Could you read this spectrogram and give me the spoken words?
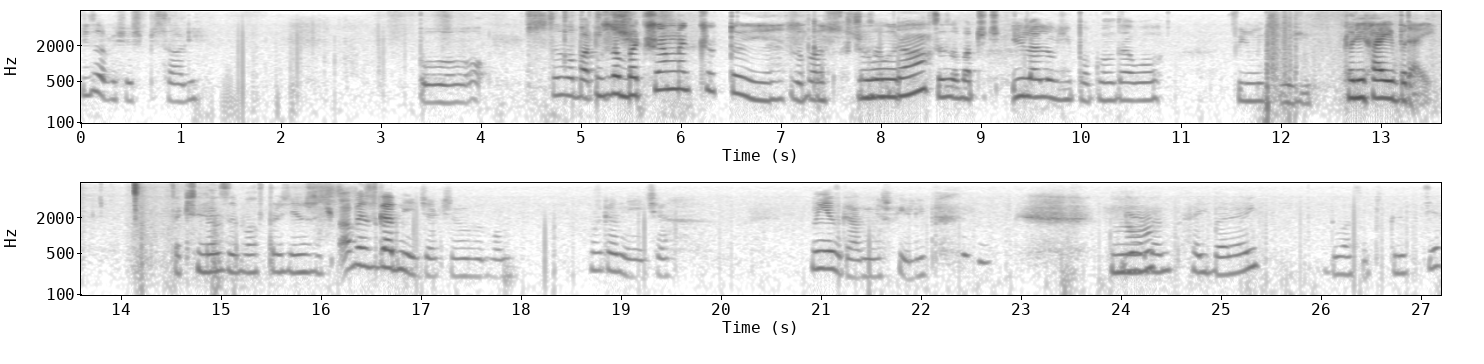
widzowie się spisali. Bo chcę zobaczyć. Zobaczymy, co to jest. Zobacz, chcę, zo- chcę zobaczyć, ile ludzi poglądało filmik Luzi. czyli Brej. Tak się nazywa w prawdziwym życiu. A wy zgadnijcie, jak się nazywam. Zgadnijcie. No nie zgadniesz, Filip. No. Jeden hejberej, dwa subskrypcje,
